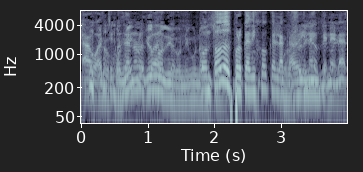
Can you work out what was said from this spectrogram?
agua, Pero chicos. ya no los yo puedo- no digo ninguna Con todos, porque dijo que la Grosería, cabina en ¿qué- general.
